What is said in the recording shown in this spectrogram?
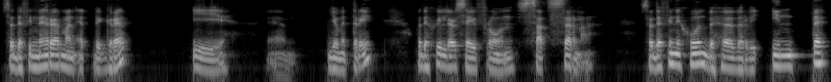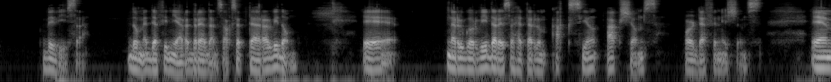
Så definierar man ett begrepp i eh, geometri och det skiljer sig från satserna. Så definition behöver vi inte bevisa de är definierade redan så accepterar vi dem. Eh, när du går vidare så heter de action, actions or definitions. Eh,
